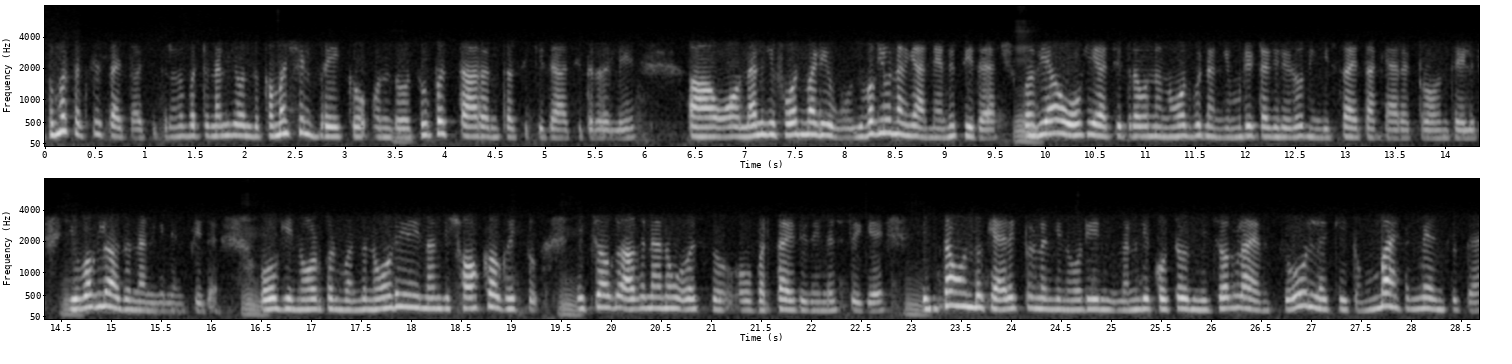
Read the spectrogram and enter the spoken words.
ತುಂಬಾ ಸಕ್ಸಸ್ ಆಯ್ತು ಆ ಚಿತ್ರನು. ಬಟ್ ನನಗೆ ಒಂದು ಕಮರ್ಷಿಯಲ್ ಬ್ರೇಕ್ ಒಂದು ಸೂಪರ್ ಸ್ಟಾರ್ ಅಂತ ಸಿಕ್ಕಿದೆ ಆ ಚಿತ್ರದಲ್ಲಿ. ನನಗೆ ಫೋನ್ ಮಾಡಿ ಇವಾಗ್ಲೂ ನನಗೆ ಅದ್ ನೆನಪಿದೆ. ಭವ್ಯ ಹೋಗಿ ಆ ಚಿತ್ರವನ್ನು ನೋಡ್ಬಿಟ್ಟು ನನ್ಗೆ ಇಮಿಡಿಯೇಟ್ ಆಗಿ ಹೇಳು ನಿಂಗೆ ಇಷ್ಟ ಆಯ್ತಾ ಕ್ಯಾರೆಕ್ಟರ್ ಅಂತ ಹೇಳಿ. ಇವಾಗ್ಲೂ ಅದು ನನಗೆ ನೆನಪಿದೆ. ಹೋಗಿ ನೋಡ್ಕೊಂಡು ಬಂದು ನೋಡಿ ನನ್ಗೆ ಶಾಕ್ ಆಗೋಯ್ತು ನಿಜವಾಗ್ಲೂ ಆಗ ನಾನು ಬರ್ತಾ ಇದ್ದೀನಿ ಇಂಡಸ್ಟ್ರಿಗೆ ಇಂಥ ಒಂದು ಕ್ಯಾರೆಕ್ಟರ್ ನನ್ಗೆ ನೋಡಿ ನನ್ಗೆ ಕೊಟ್ಟು ನಿಜವಾಗ್ಲೂ ಐ ಆಮ್ ಸೋ ಲಕ್ಕಿ ತುಂಬಾ ಹೆಮ್ಮೆ ಅನ್ಸುತ್ತೆ.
